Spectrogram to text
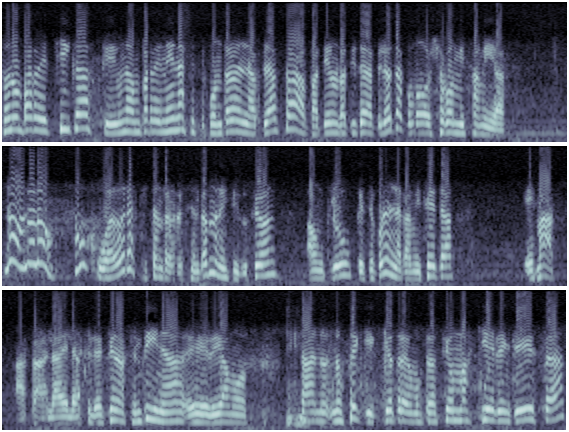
son un par de chicas, que una, un par de nenas que se juntaron en la plaza a patear un ratito la pelota como yo con mis amigas. No, no, no, son jugadoras que están representando a una institución, a un club, que se ponen la camiseta. Es más, hasta la de la selección argentina, eh, digamos, ya no, no sé qué, qué, otra demostración más quieren que esa.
